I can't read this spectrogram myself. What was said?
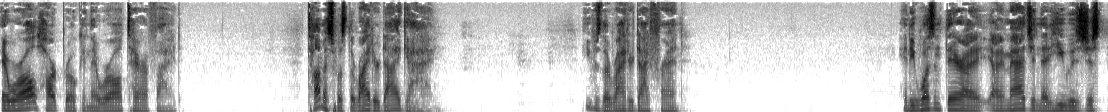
They were all heartbroken, they were all terrified. Thomas was the ride or die guy. He was the ride or die friend. And he wasn't there. I, I imagine that he was just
